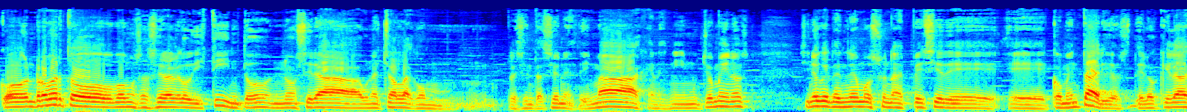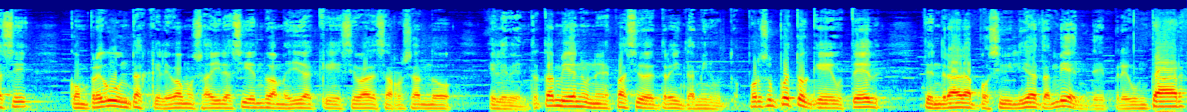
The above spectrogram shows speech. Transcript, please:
con Roberto vamos a hacer algo distinto, no será una charla con presentaciones de imágenes, ni mucho menos, sino que tendremos una especie de eh, comentarios de lo que él hace con preguntas que le vamos a ir haciendo a medida que se va desarrollando el evento. También un espacio de 30 minutos. Por supuesto que usted tendrá la posibilidad también de preguntar,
